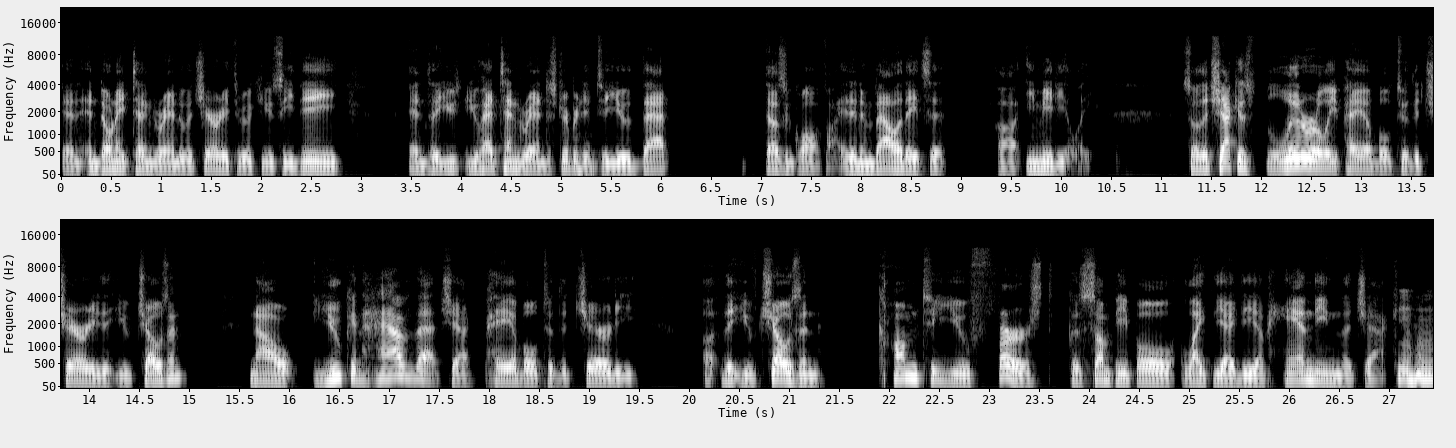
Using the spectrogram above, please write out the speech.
and, and donate 10 grand to a charity through a QCD, and you you had 10 grand distributed to you, that doesn't qualify. It invalidates it uh immediately. So the check is literally payable to the charity that you've chosen. Now, you can have that check payable to the charity uh, that you've chosen come to you first because some people like the idea of handing the check, Mm-hmm.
